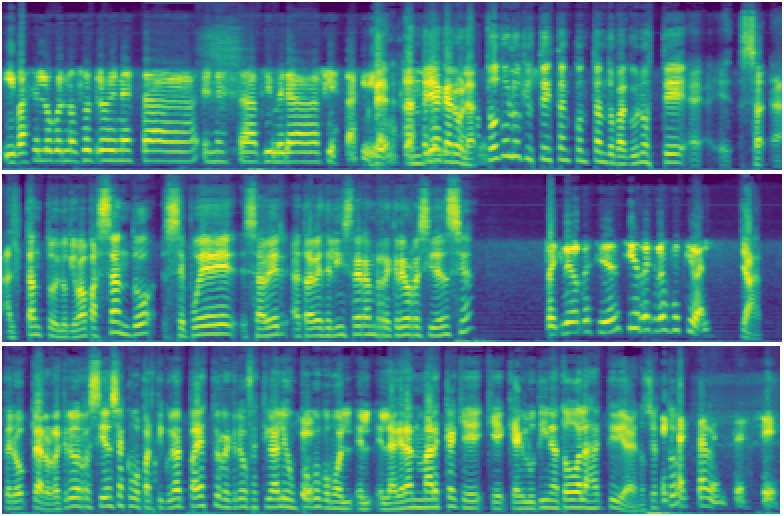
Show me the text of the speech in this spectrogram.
y va a hacerlo con nosotros en esta en esta primera fiesta. Que, digamos, Andrea Carola, todo lo que ustedes están contando para que uno esté eh, eh, al tanto de lo que va pasando, ¿se puede saber a través del Instagram Recreo Residencia? Recreo Residencia y Recreo Festival. Ya, pero claro, Recreo Residencia es como particular para esto y Recreo Festival es un Sí. poco como el- el- la gran marca que, que- que aglutina todas las actividades, ¿no es cierto? Exactamente, sí.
